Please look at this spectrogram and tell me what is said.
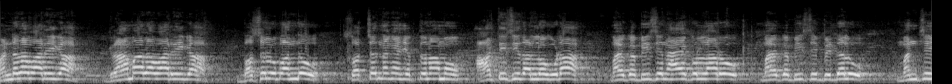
మండల వారీగా గ్రామాల వారీగా బస్సులు బంద్ స్వచ్ఛందంగా చెప్తున్నాము. ఆర్టీసీ దానిలో కూడా మా యొక్క బీసీ నాయకులున్నారు మా యొక్క బీసీ బిడ్డలు మంచి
